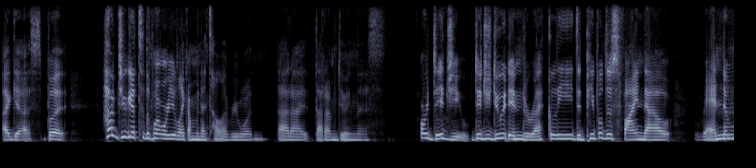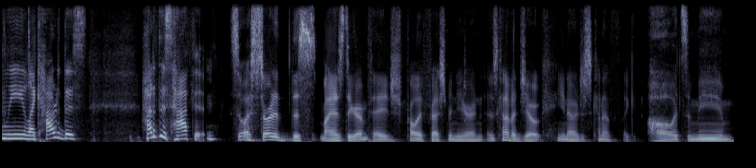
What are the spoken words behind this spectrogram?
I guess. But how did you get to the point where you're like, I'm gonna tell everyone that I that I'm doing this? Or did you? Did you do it indirectly? Did people just find out randomly? Like, how did this? How did this happen? So I started this my Instagram page probably freshman year, and it was kind of a joke, you know, just kind of like, oh, it's a meme,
